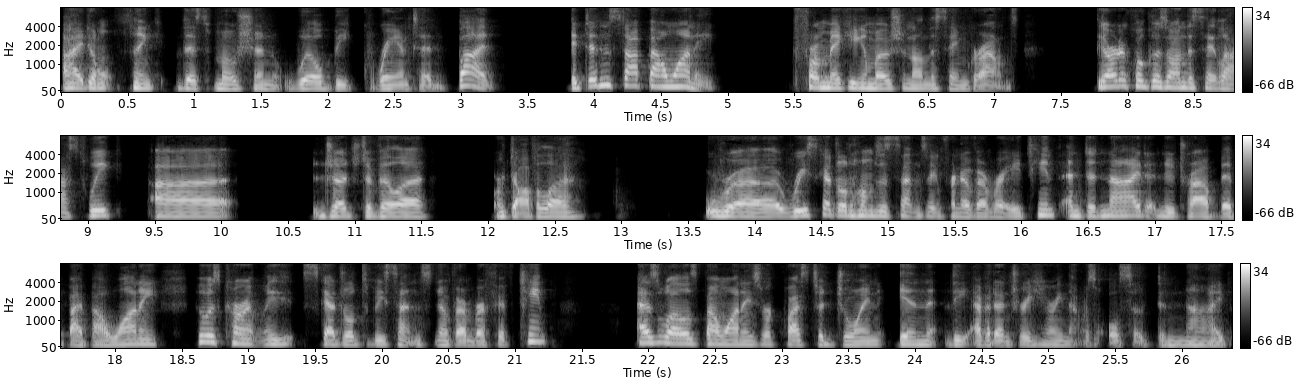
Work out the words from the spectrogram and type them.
I don't think this motion will be granted. But it didn't stop Balwani from making a motion on the same grounds. The article goes on to say last week, uh, Judge Davila or Davila re- rescheduled Holmes' sentencing for November 18th and denied a new trial bid by Balwani, who is currently scheduled to be sentenced November 15th, as well as Balwani's request to join in the evidentiary hearing that was also denied.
